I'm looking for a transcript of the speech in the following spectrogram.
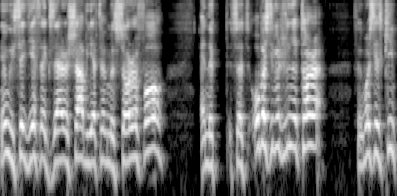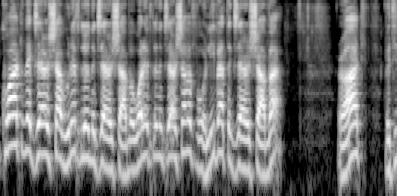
Then we said yesterday, Gzeira Shava, you have to have a Masorah for, and the, so it's almost different in the Torah. So the says, keep quiet with the Gzerashava. We don't have to learn the Gzerashava. What do we have to learn the Gzerashava for? Leave out the Gzerashava, right? And we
